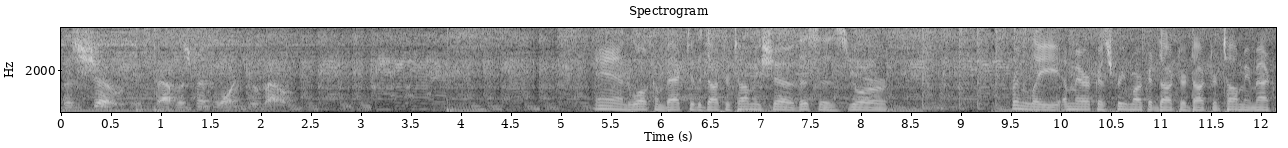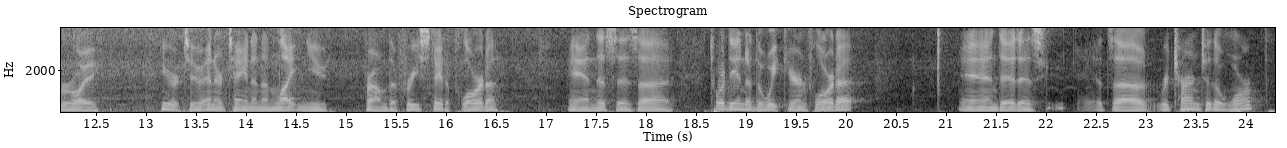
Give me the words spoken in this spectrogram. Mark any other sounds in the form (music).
The show the establishment warned you about. And welcome back to the Dr. Tommy Show. This is your friendly America's free market doctor, Dr. Tommy McElroy, here to entertain and enlighten you from the free state of Florida. And this is uh, toward the end of the week here in Florida, and it is it's a return to the warmth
